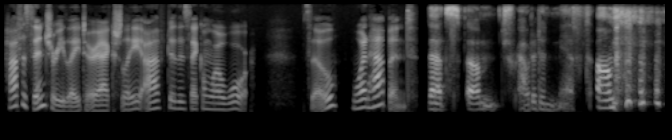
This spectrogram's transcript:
Half a century later, actually, after the Second World War. So, what happened? That's um, shrouded in myth. Um,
